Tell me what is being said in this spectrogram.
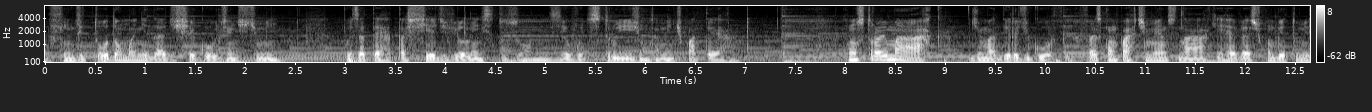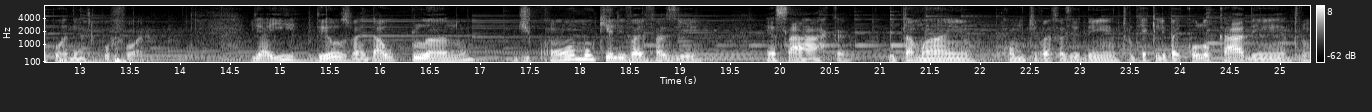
O fim de toda a humanidade chegou diante de mim, pois a terra está cheia de violência dos homens, e eu vou destruir juntamente com a terra. Constrói uma arca de madeira de gofer, faz compartimentos na arca e reveste com betume por dentro e por fora. E aí Deus vai dar o plano de como que ele vai fazer essa arca, o tamanho, como que vai fazer dentro, o que é que ele vai colocar dentro.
